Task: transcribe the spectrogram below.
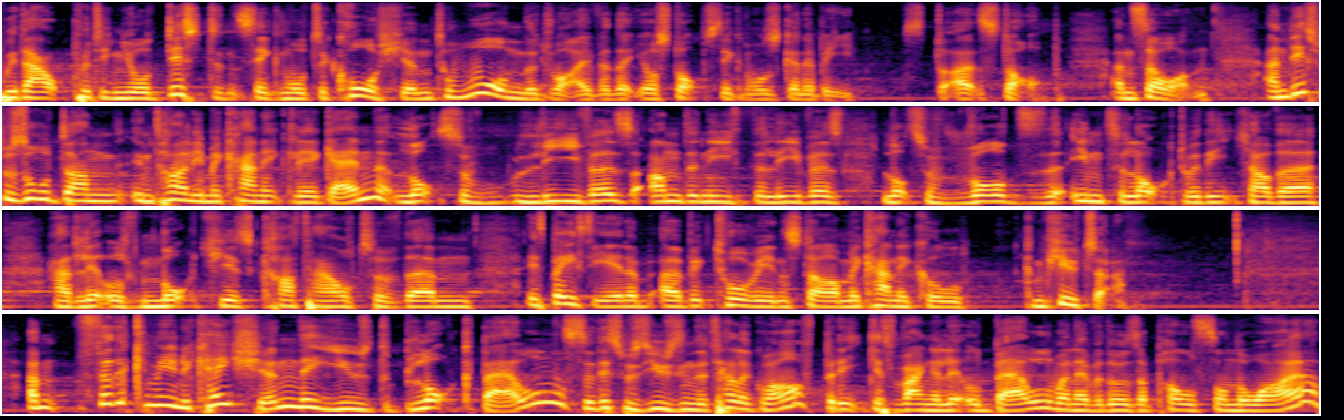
without putting your distance signal to caution to warn the driver that your stop signal is going to be st uh, stop, and so on. And this was all done entirely mechanically again, lots of levers underneath the levers, lots of rods that interlocked with each other, had little notches cut out of them. It's basically a, a Victorian-style mechanical computer. Um, for the communication, they used block bells. So this was using the telegraph, but it just rang a little bell whenever there was a pulse on the wire.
